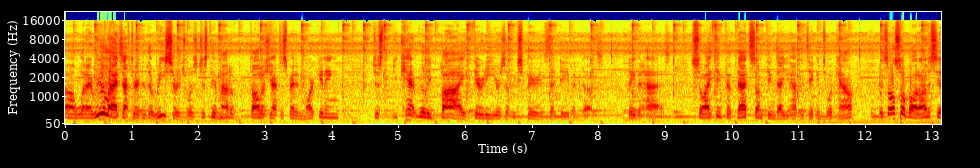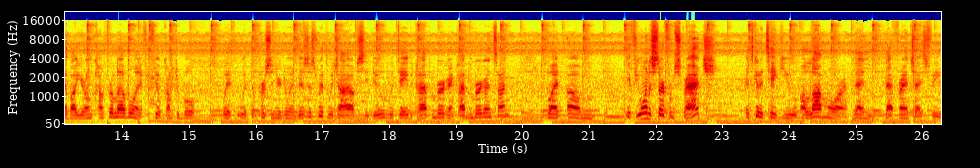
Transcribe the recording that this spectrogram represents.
uh, what I realized after I did the research was just the amount of dollars you have to spend in marketing. Just you can't really buy 30 years of experience that David does. David has. So I think that that's something that you have to take into account. It's also about honestly about your own comfort level and if you feel comfortable with with the person you're doing business with, which I obviously do with David Klappenberger and Klappenberger and Son. But um, if you want to start from scratch, it's going to take you a lot more than that franchise fee.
